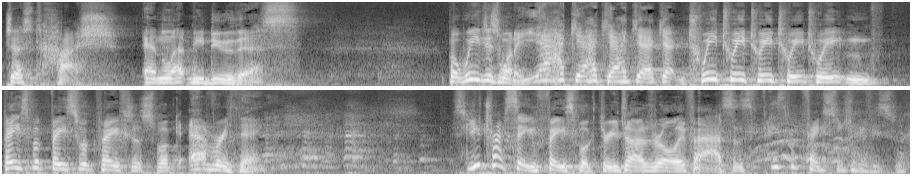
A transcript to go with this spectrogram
Just hush and let me do this. But we just want to yak, yak, yak, yak, yak, and tweet, tweet, tweet, tweet, tweet, and Facebook, Facebook, Facebook, everything. So you try saying Facebook three times really fast. It's Facebook, Facebook, Facebook.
